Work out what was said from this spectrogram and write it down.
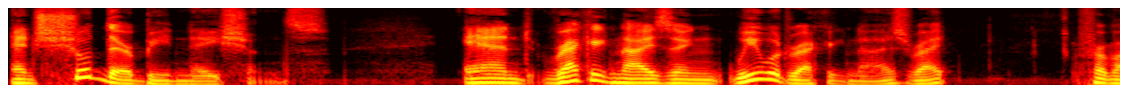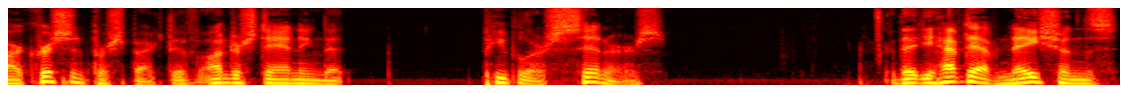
and should there be nations? And recognizing we would recognize right from our christian perspective understanding that people are sinners that you have to have nations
